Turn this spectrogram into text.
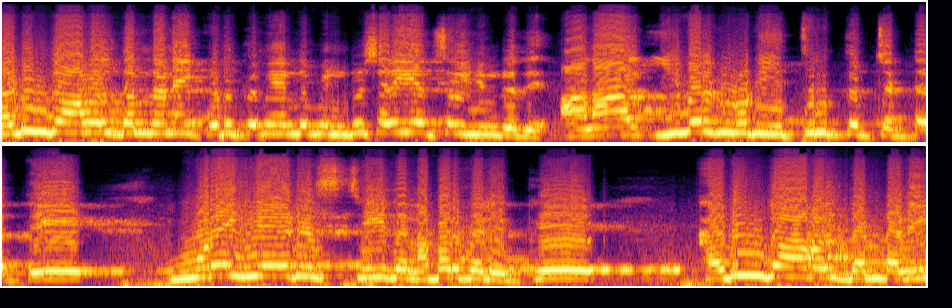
கடுங்காவல் தண்டனை கொடுக்க வேண்டும் என்று சரிய சொல்கின்றது. ஆனால் இவர்களுடைய திருத்த சட்டத்தில் முறைகேடு செய்த நபர்களுக்கு கடுங்காவல் தண்டனை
